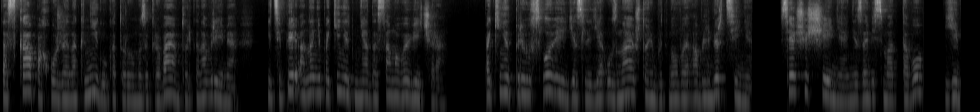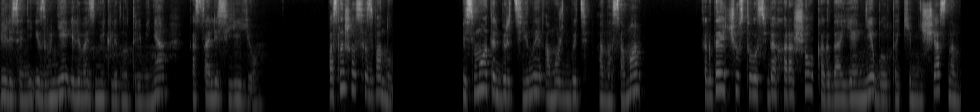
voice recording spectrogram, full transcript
Тоска, похожая на книгу, которую мы закрываем только на время, и теперь она не покинет меня до самого вечера. Покинет при условии, если я узнаю что-нибудь новое об Альбертине. Все ощущения, независимо от того, явились они извне или возникли внутри меня, касались ее. Послышался звонок. Письмо от Альбертины, а может быть, она сама? Когда я чувствовал себя хорошо, когда я не был таким несчастным,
